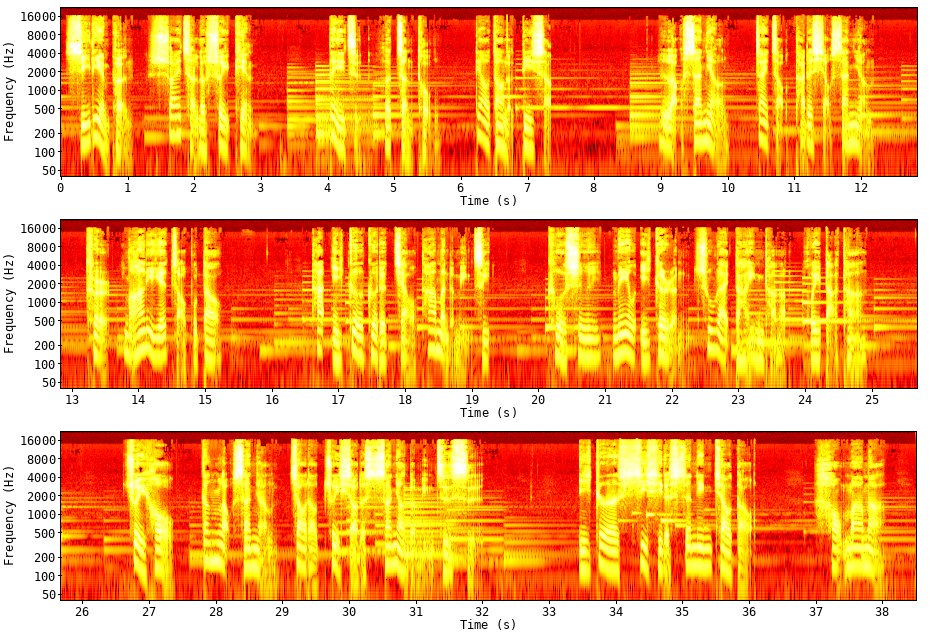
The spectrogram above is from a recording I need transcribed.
洗脸盆摔成了碎片，被子和枕头掉到了地上。老山羊在找他的小山羊，可哪里也找不到。他一个个的叫他们的名字，可是没有一个人出来答应他、回答他。最后，当老山羊叫到最小的山羊的名字时，一个细细的声音叫道：“好妈妈，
